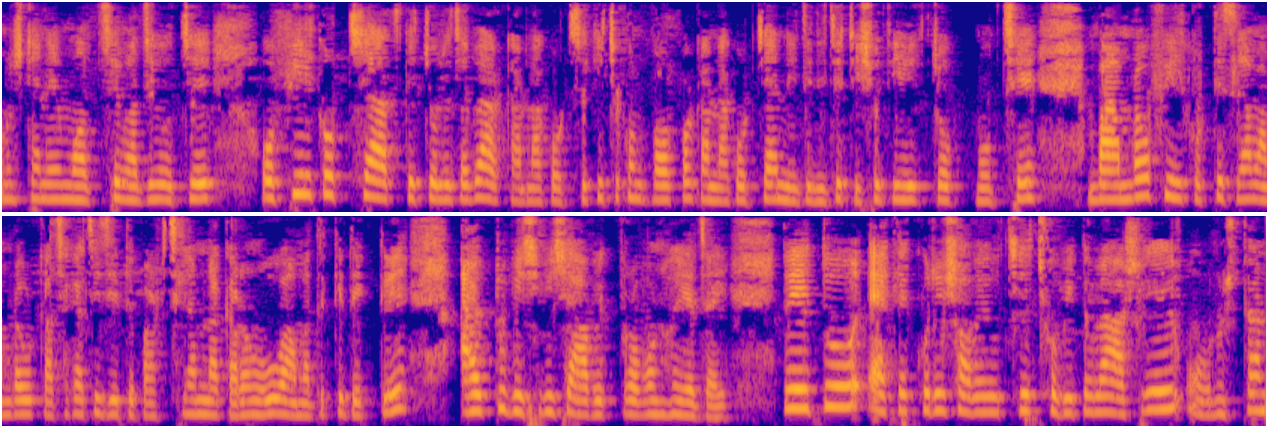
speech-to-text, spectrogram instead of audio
অনুষ্ঠানের মাঝে মাঝে হচ্ছে ও ফিল করছে আজকে চলে যাবে আর কান্না করছে। কিছুক্ষণ পর পর কান্না করছে আর নিজে নিজে টিস্যু দিয়ে চোখ মুছছে। বা আমরাও ফিল করতেছিলাম আমরা ওর কাছাকাছি যেতে পারছিলাম না, কারণ ও আমাদেরকে দেখলে আর একটু বেশি বেশি আবেগপ্রবণ হয়ে যায়। তো এই তো এক এক করে সবাই হচ্ছে ছবি তোলা, আসলে অনুষ্ঠান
